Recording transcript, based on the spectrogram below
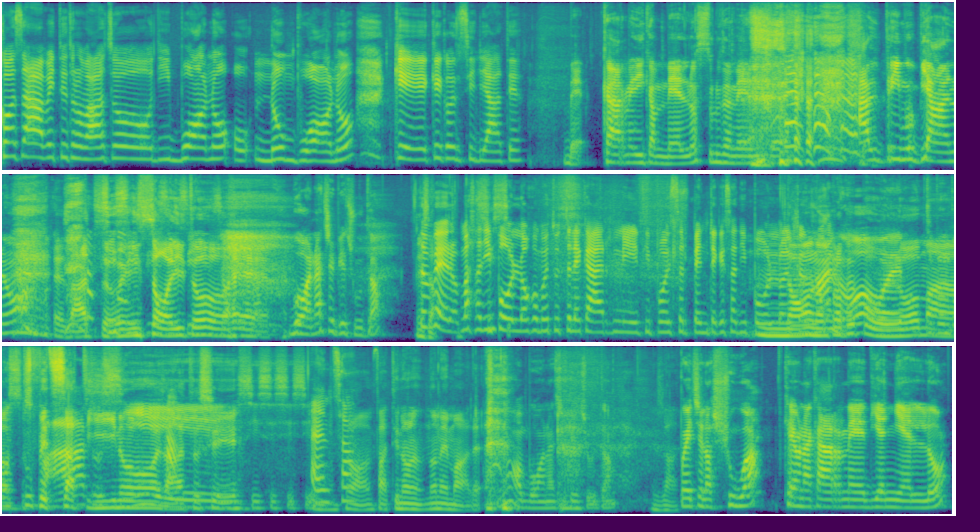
cosa avete trovato di buono o non buono che, che consigliate? Beh, carne di cammello, assolutamente. Al primo piano. Esatto, Sì, sì, sì, insolito. sì, sì, sì. eh. Buona, ci è piaciuta? Esatto. Davvero? Ma sa di Sì, sì. pollo come tutte le carni, tipo il serpente che sa di pollo. No, il non Ma salmone. proprio no, pollo, ma un po' stufato, spezzatino, sì. esatto, sì. Sì, sì, sì, sì. Enza? No, infatti non, non è male. No, buona, ci è piaciuta. Esatto. Poi c'è la shua, che è una carne di agnello,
